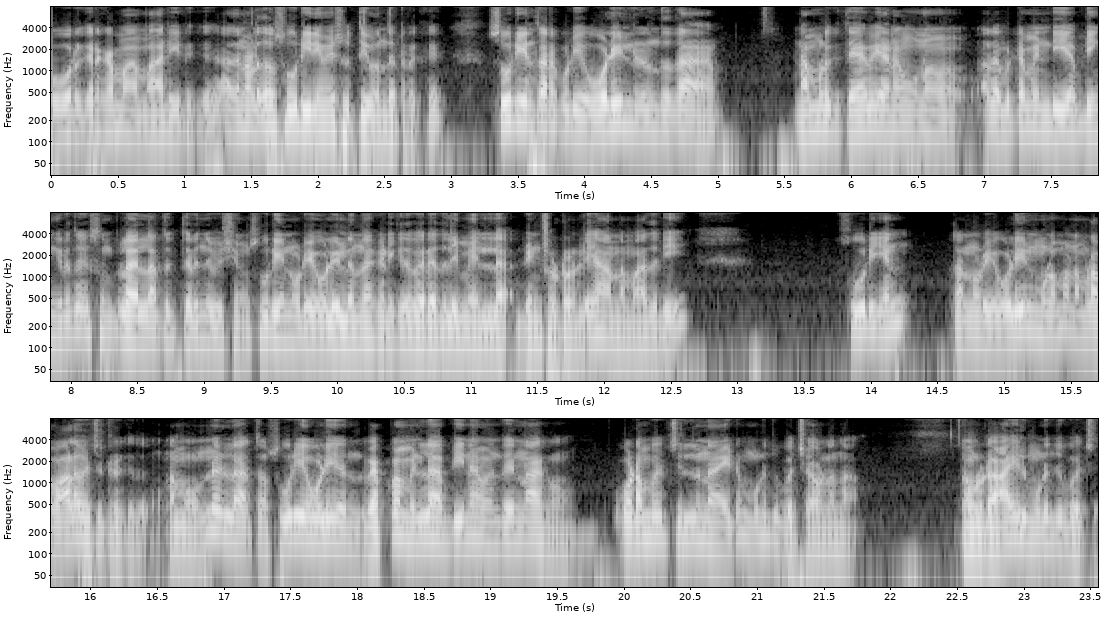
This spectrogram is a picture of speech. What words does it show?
ஒவ்வொரு கிரகமாக மாறி இருக்குது அதனால தான் சூரியனையுமே சுற்றி வந்துட்டுருக்கு சூரியன் தரக்கூடிய ஒளியிலிருந்து தான் நம்மளுக்கு தேவையான உணவு அதை விட்டமின் டி அப்படிங்கிறது சிம்பிளாக எல்லாத்துக்கும் தெரிஞ்ச விஷயம். சூரியனுடைய ஒளியிலேருந்து தான் கிடைக்கிது வேறு எதுலேயுமே இல்லை அப்படின்னு சொல்கிறோம் இல்லையா? அந்த மாதிரி சூரியன் தன்னுடைய ஒளியின் மூலமாக நம்மளை வாழ வச்சுட்டு இருக்குது நம்ம ஒன்றும் இல்லை சூரிய ஒளி வெப்பம் இல்லை அப்படின்னா வந்து என்ன ஆகும்? உடம்பு சில்லுன்னு ஆகிடும் முடிஞ்சு போச்சு அவ்வளோதான் நம்மளோட ஆயுள் முடிஞ்சு போச்சு.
